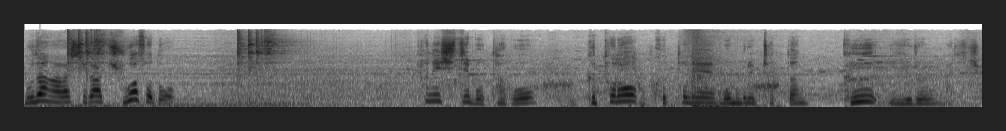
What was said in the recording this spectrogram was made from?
무당 아가씨가 죽어서도 편히 쉬지 못하고 그토록 고통에 몸부림쳤던 그 이유를 말이죠.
